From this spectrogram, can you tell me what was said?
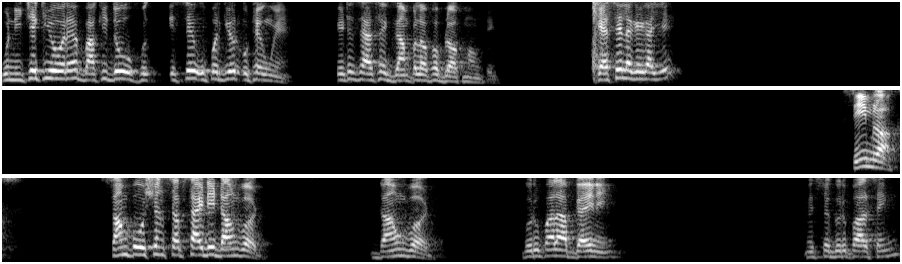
वो नीचे की ओर है, बाकी दो इससे ऊपर की ओर उठे हुए हैं। It is as example of a block mountain कैसे लगेगा ये? Same rocks some portion subsided downward downward Gurupal आप गए नहीं। Mister Gurupal Singh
